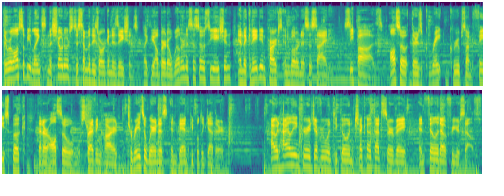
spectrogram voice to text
There will also be links in the show notes to some of these organizations, like the Alberta Wilderness Association and the Canadian Parks and Wilderness Society, CPAWS. Also, there's great groups on Facebook that are also striving hard to raise awareness and band people together. I would highly encourage everyone to go and check out that survey and fill it out for yourself.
